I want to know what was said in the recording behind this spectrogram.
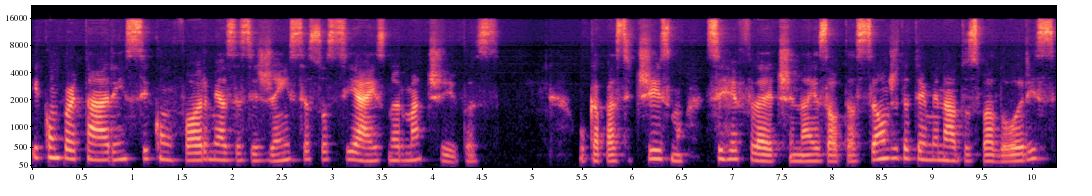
e comportarem-se conforme as exigências sociais normativas. O capacitismo se reflete na exaltação de determinados valores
